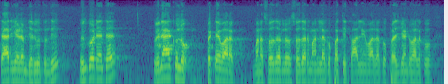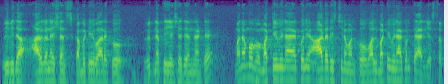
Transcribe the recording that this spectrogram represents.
తయారు చేయడం జరుగుతుంది. ఇంకోటి అయితే వినాయకులు పెట్టేవారకు మన సోదరులు సోదరిమణులకు ప్రతి కాలనీ వాళ్ళకు ప్రెసిడెంట్ వాళ్ళకు వివిధ ఆర్గనైజేషన్స్ కమిటీ వారికి విజ్ఞప్తి చేసేది ఏంటంటే మనము మట్టి వినాయకుని ఆర్డర్ ఇచ్చినామనుకో వాళ్ళు మట్టి వినాయకుని తయారు చేస్తారు.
